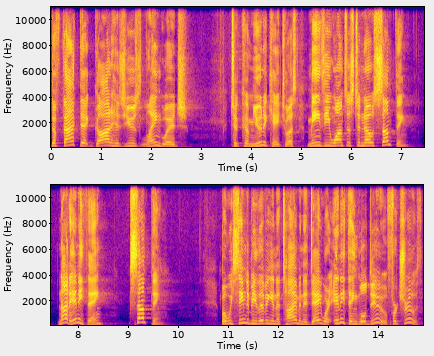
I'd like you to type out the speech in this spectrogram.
The fact that God has used language to communicate to us means he wants us to know something. Not anything, something. But we seem to be living in a time and a day where anything will do for truth.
